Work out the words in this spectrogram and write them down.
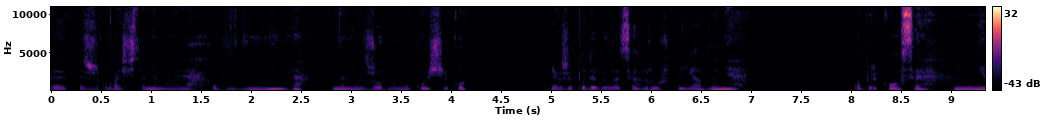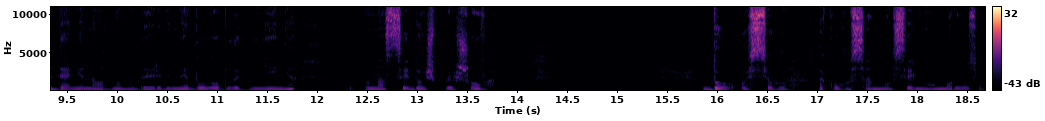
Е, Теж, бачите, немає обледеніння не на жодному кущику. Я вже подивилася грушки, яблуні, абрикоси. Ніде ні на одному дереві не було обледеніння. Тобто у нас цей дощ пройшов до ось цього такого самого сильного морозу.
